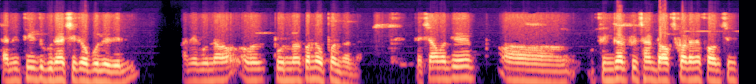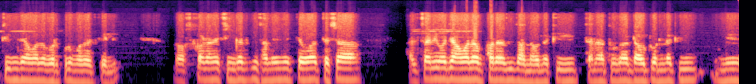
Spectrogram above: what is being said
त्यांनी ती गुन्ह्याची कबुली दिली आणि गुन्हा पूर्णपणे ओपन झाला. त्याच्यामध्ये फिंगरप्रिंट्स आणि डॉग स्कॉड आणि फॉरेन्सिक टीमने आम्हाला भरपूर मदत केली. डॉग स्कॉड आणि फिंगरप्रिंट्स आल्याने तेव्हा त्याच्या हालचालीमध्ये आम्हाला फरक जाणवलं की त्याला थोडा डाऊट वाटला की मी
